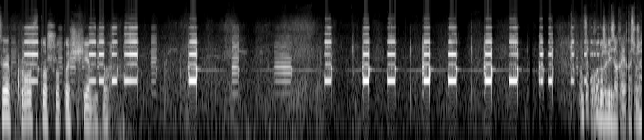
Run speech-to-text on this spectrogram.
Це просто що-то з чим-то. Ну, Це походу железяка якась вже.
